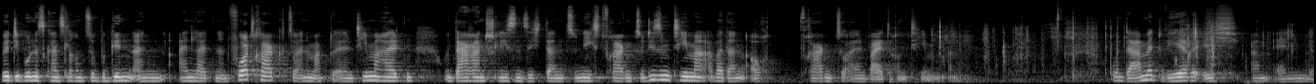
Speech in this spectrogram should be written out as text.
wird die Bundeskanzlerin zu Beginn einen einleitenden Vortrag zu einem aktuellen Thema halten und daran schließen sich dann zunächst Fragen zu diesem Thema, aber dann auch Fragen zu allen weiteren Themen an. Und damit wäre ich am Ende.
